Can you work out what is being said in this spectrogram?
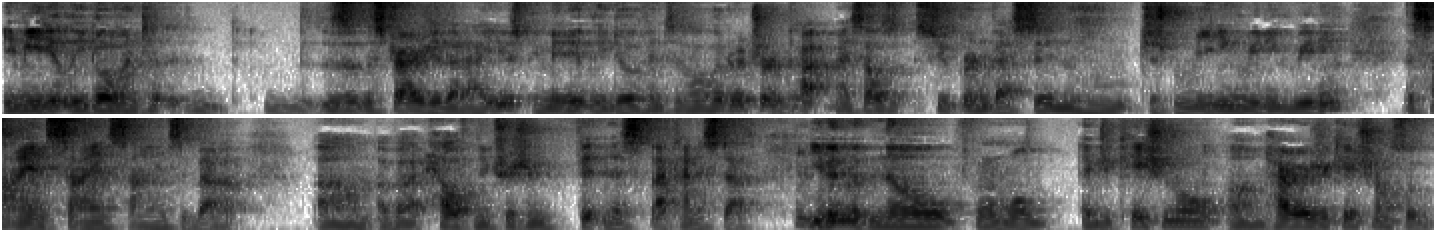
immediately dove into this is the strategy that I used. Immediately dove into the literature, got myself super invested in just reading, reading, reading the science, science, science about um, about health, nutrition, fitness, that kind of stuff. Mhm. Even with no formal educational, um, higher educational, so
